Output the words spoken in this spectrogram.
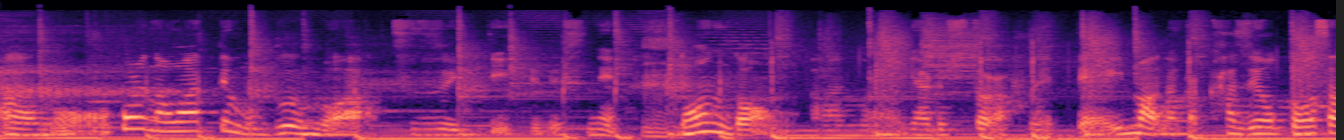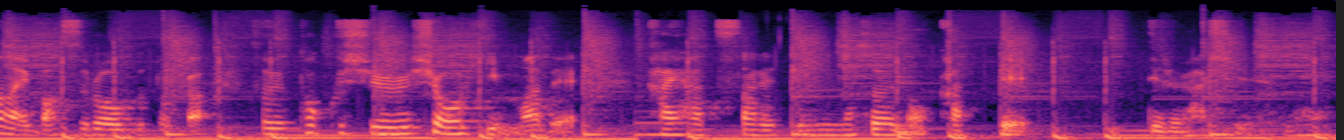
あのコロナ終わってもブームは続いていてですねどんどんあのやる人が増えて今はなんか風を通さないバスローブとかそういう特殊商品まで開発されてみんなそういうのを買っていってるらしいですね。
